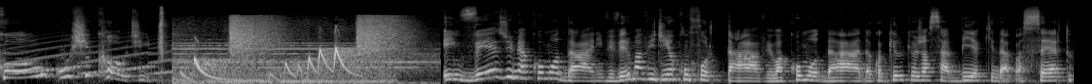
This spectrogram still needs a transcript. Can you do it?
com o chicote. Em vez de me acomodar, em viver uma vidinha confortável, acomodada, com aquilo que eu já sabia que dava certo,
